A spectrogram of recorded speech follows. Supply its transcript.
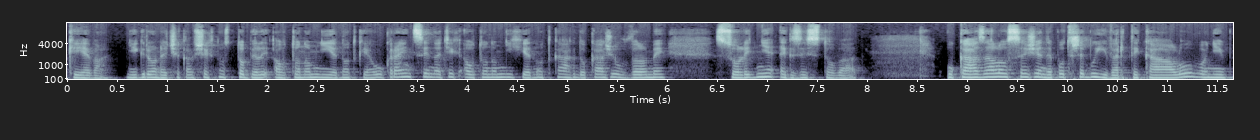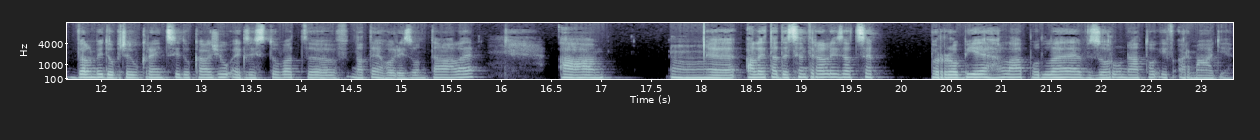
Kijeva. Nikdo nečekal, všechno to byly autonomní jednotky. A Ukrajinci na těch autonomních jednotkách dokážou velmi solidně existovat. Ukázalo se, že nepotřebují vertikálu, oni velmi dobře Ukrajinci dokážou existovat eh, na té horizontále, a, mm, eh, ale ta decentralizace proběhla podle vzoru NATO i v armádě.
